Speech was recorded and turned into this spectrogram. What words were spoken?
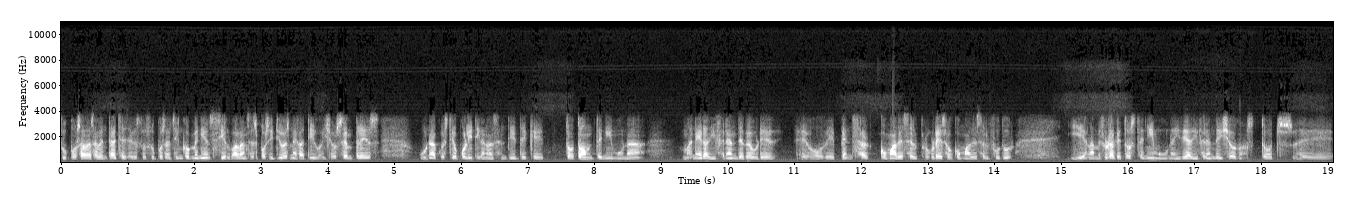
suposades avantatges i aquests suposats inconvenients, si el balanç és positiu o és negatiu. Això sempre és una qüestió política en el sentit de que tothom tenim una manera diferent de veure eh, o de pensar com ha de ser el progrés o com ha de ser el futur i en la mesura que tots tenim una idea diferent d'això, doncs tots eh,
